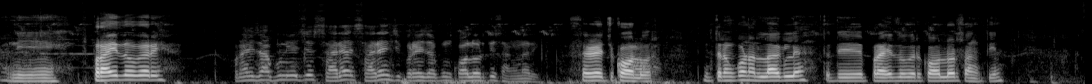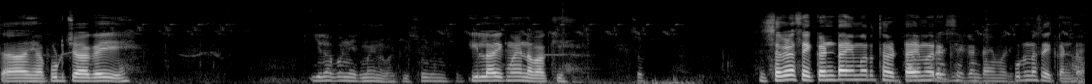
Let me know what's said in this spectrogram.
आणि प्राईज वगैरे? प्राईज आपण याचे साऱ्या साऱ्यांची प्राईज आपण कॉलवरती सांगणार आहे. सगळ्याच्या कॉलवर मित्रांनो कोणाला लागल्या तर ते प्राईज वगैरे कॉलवर सांगतील. आता ह्या पुढच्या गाई. हिला पण एक महिना बाकी सोडून. हिला एक महिना बाकी सो- सगळ्या सेकंड टायमर थर्ड टायमर आहे. सेकंड टाइमर पूर्ण सेकंड आहे.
